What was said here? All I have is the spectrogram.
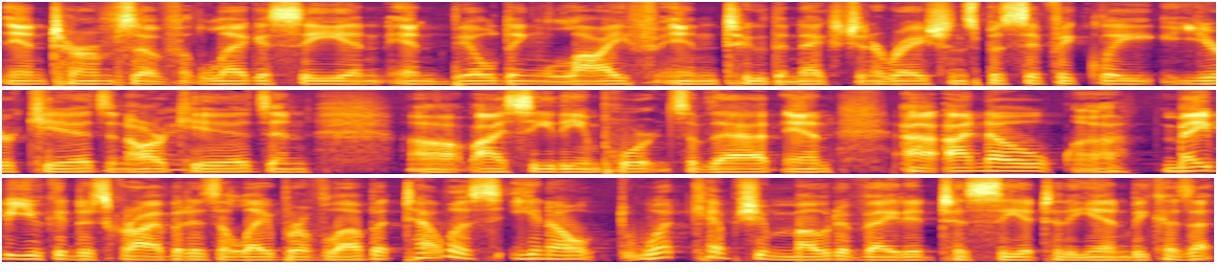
in terms of legacy and, and building life into the next generation, specifically your kids and our right. kids. And uh, I see the importance of that. And I, I know uh, maybe you can describe it as a labor of love, but tell us, you know, what kept you motivated to see it to the end? Because I,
